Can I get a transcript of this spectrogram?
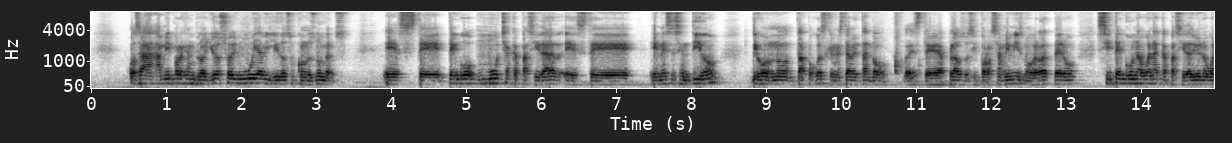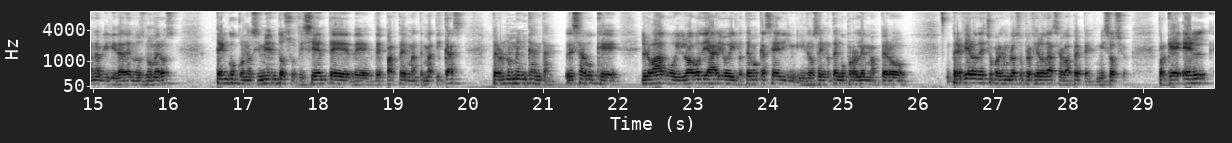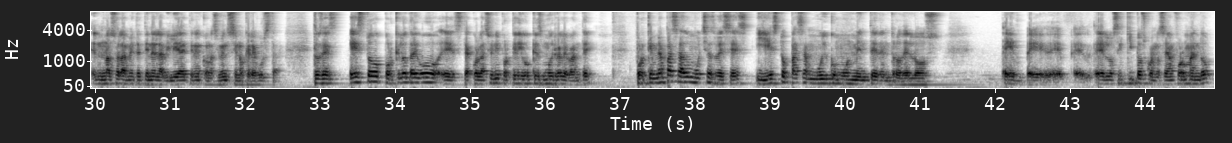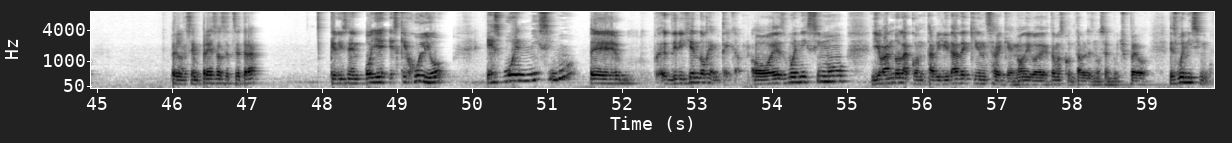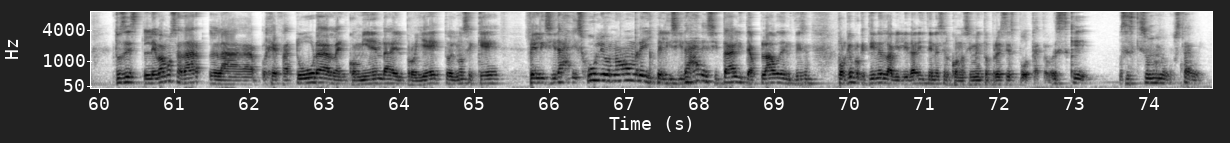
O sea, a mí, por ejemplo, yo soy muy habilidoso con los números. Este, tengo mucha capacidad, este, en ese sentido. Digo, no, tampoco es que me esté aventando, este, aplausos y porros a mí mismo, ¿verdad? Pero sí tengo una buena capacidad y una buena habilidad en los números tengo conocimiento suficiente de, parte de matemáticas, pero no me encanta. Es algo que lo hago y lo hago diario y lo tengo que hacer y, no sé, no tengo problema, pero prefiero, de hecho, por ejemplo, eso prefiero dárselo a Pepe, mi socio, porque él no solamente tiene la habilidad y tiene el conocimiento, sino que le gusta. Entonces, esto, ¿por qué lo traigo este, a colación y por qué digo que es muy relevante? Porque me ha pasado muchas veces, y esto pasa muy comúnmente dentro de los, eh, eh, eh, los equipos cuando se van formando, de las empresas, etcétera, que dicen, oye, es que Julio es buenísimo eh, dirigiendo gente, o es buenísimo llevando la contabilidad de quién sabe qué, no digo de temas contables, no sé mucho, pero es buenísimo. Entonces, le vamos a dar la jefatura, la encomienda, el proyecto, el no sé qué. Felicidades, Julio, no, hombre, y felicidades y tal, y te aplauden. te dicen, ¿por qué? Porque tienes la habilidad y tienes el conocimiento, pero dices, puta, cabrón, es que, es que eso no me gusta, güey.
